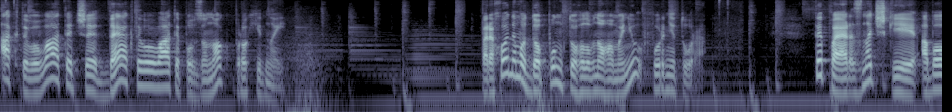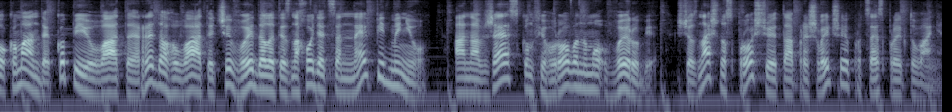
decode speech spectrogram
активувати чи деактивувати повзунок прохідний. Переходимо до пункту головного меню Фурнітура. Тепер значки або команди копіювати, редагувати чи видалити знаходяться не в підменю, а на вже сконфігурованому виробі, що значно спрощує та пришвидшує процес проєктування.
